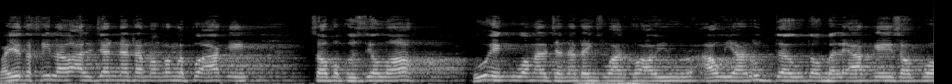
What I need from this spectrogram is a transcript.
Faya takhilau al jannata mongko nglebokake sapa Gusti Allah hu ing wong al jannata ing swarga ayur au ya rudda utawa balekake sapa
